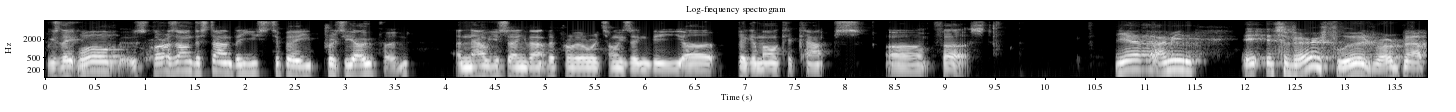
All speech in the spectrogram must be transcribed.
Because they, well, as far as I understand, they used to be pretty open, and now you're saying that they're prioritizing the uh, bigger market caps uh, first. Yeah, I mean, it, it's a very fluid roadmap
